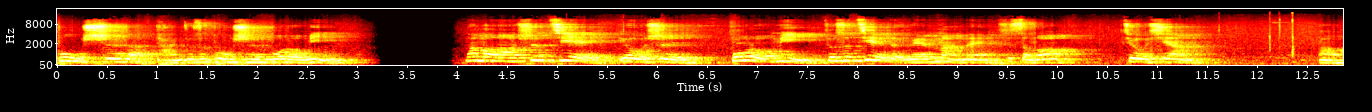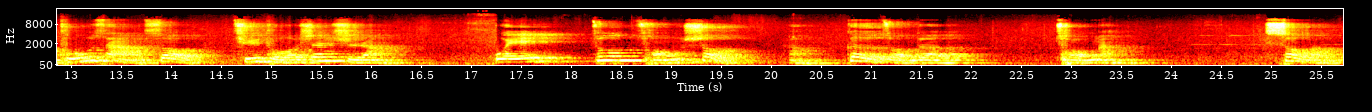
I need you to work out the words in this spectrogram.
布施的谈就是布施波罗蜜，那么是戒又是。波罗蜜就是戒的圆满呢，是什么？就像啊，菩萨受瞿陀生时啊，为诸虫兽啊，各种的虫啊、兽啊，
